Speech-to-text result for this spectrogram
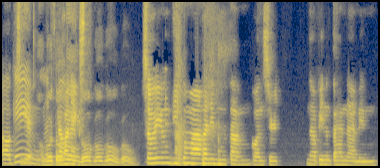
oh, game. Sige. Oh, go, Let's Tony. Go, go, go, go. So, yung di ko makakalimutang concert na pinuntahan namin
